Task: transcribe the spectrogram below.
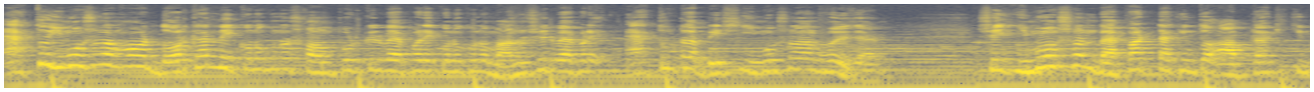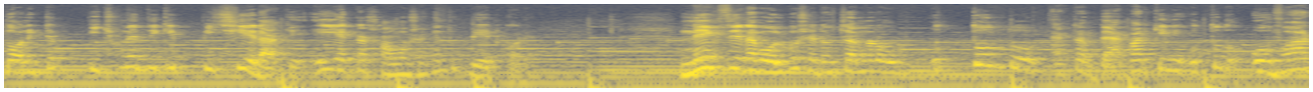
এত ইমোশনাল হওয়ার দরকার নেই, কোনো কোনো সম্পর্কের ব্যাপারে, কোনো কোনো মানুষের ব্যাপারে, এতটা বেশি ইমোশনাল হয়ে যায় সেই ইমোশন ব্যাপারটা কিন্তু আপনাকে কিন্তু অনেকটা পিছনের দিকে পিছিয়ে রাখে। এই একটা সমস্যা কিন্তু ক্রিয়েট করে। নেক্সট যেটা বলব সেটা হচ্ছে আপনারা অত্যন্ত একটা ব্যাপারকে নিয়ে অত্যন্ত ওভার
